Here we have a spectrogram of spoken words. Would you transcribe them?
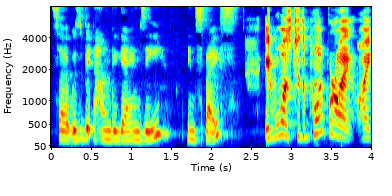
So it was a bit Hunger Gamesy in space. It was to the point where I, I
